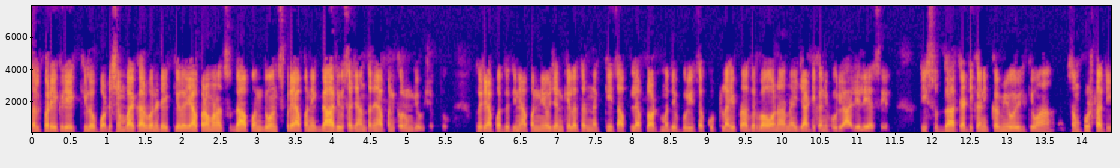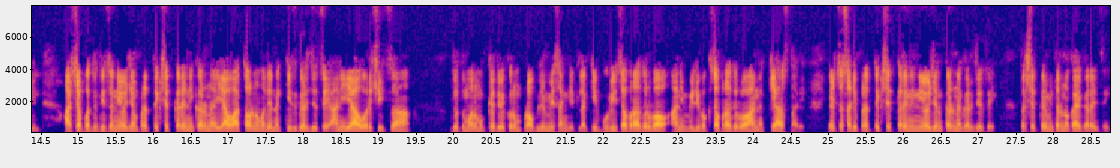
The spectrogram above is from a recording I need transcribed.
सल्फर एकरी एक किलो पोटॅशियम बायकार्बोनेट एक किलो या प्रमाणात सुद्धा आपण दोन स्प्रे आपण एक दहा दिवसाच्या अंतराने आपण करून घेऊ शकतो. जर या पद्धतीने आपण नियोजन केलं तर नक्कीच आपल्या प्लॉटमध्ये भुरीचा कुठलाही प्रादुर्भाव होणार नाही. ज्या ठिकाणी भुरी आलेली असेल ती सुद्धा त्या ठिकाणी कमी होईल किंवा संपुष्टात येईल. अशा पद्धतीचं नियोजन प्रत्येक शेतकऱ्यांनी करणं या वातावरणामध्ये नक्कीच गरजेचं आहे. आणि या वर्षीचा जो तुम्हाला मुख्यत्वे करून प्रॉब्लेम मी सांगितला की भुरीचा प्रादुर्भाव आणि मिलीबगचा प्रादुर्भाव हा नक्की असणार आहे. याच्यासाठी प्रत्येक शेतकऱ्यांनी नियोजन करणं गरजेचं आहे. तर शेतकरी मित्रांनो काय करायचं आहे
